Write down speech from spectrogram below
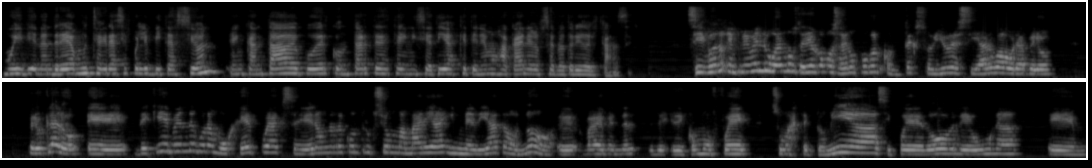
Muy bien, Andrea, muchas gracias por la invitación. Encantada de poder contarte de estas iniciativas que tenemos acá en el Observatorio del Cáncer. Sí, bueno, en primer lugar me gustaría como saber un poco el contexto. Yo decía algo ahora, pero, pero claro, eh, ¿de qué depende que una mujer pueda acceder a una reconstrucción mamaria inmediata o no? Eh, va a depender de, cómo fue su mastectomía, si fue doble, una, eh,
